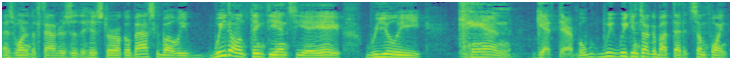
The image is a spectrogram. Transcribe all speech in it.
as one of the founders of the historical basketball league. We don't think the NCAA really can get there, but we, we can talk about that at some point.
